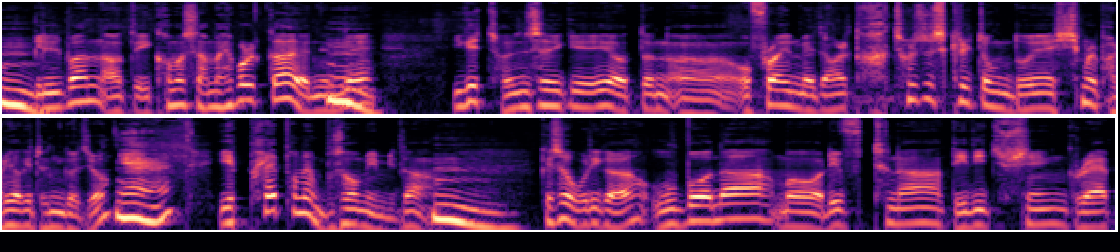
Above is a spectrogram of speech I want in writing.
음. 일반 어떤 이커머스 한번 해볼까였는데 음. 이게 전 세계의 어떤 어, 오프라인 매장을 다 철수시킬 정도의 힘을 발휘하게 된 거죠. 예. 이게 플랫폼의 무서움입니다. 음. 그래서 우리가 우버나 뭐 리프트나 디디 추싱, 그랩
